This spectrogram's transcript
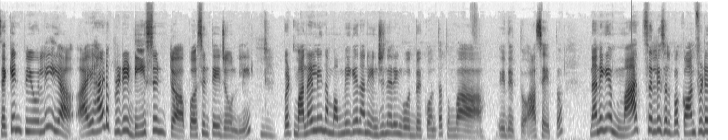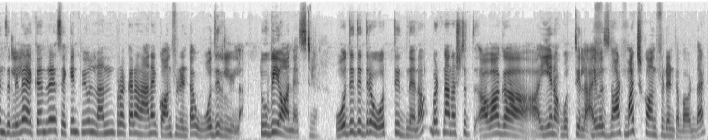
ಸೆಕೆಂಡ್ ಪಿ ಯುಲಿ yeah I had a pretty decent percentage only but ಮನೇಲಿ ನಮ್ಮ ಮಮ್ಮಿಗೆ ನಾನು ಇಂಜಿನಿಯರಿಂಗ್ ಓದಬೇಕು ಅಂತ ತುಂಬ ಇದಿತ್ತು ಆಸೆ ಇತ್ತು. ನನಗೆ ಮ್ಯಾಥ್ಸಲ್ಲಿ ಸ್ವಲ್ಪ ಕಾನ್ಫಿಡೆನ್ಸ್ ಇರಲಿಲ್ಲ ಯಾಕಂದರೆ ಸೆಕೆಂಡ್ ಪಿ ಯುಲ್ ನನ್ನ ಪ್ರಕಾರ ನಾನೇ ಕಾನ್ಫಿಡೆಂಟಾಗಿ ಓದಿರಲಿಲ್ಲ ಟು ಬಿ ಆನೆಸ್ಟ್ ಓದಿದ್ದಿದ್ರೆ ಓದ್ತಿದ್ನೇನೋ ಬಟ್ ನಾನು ಅಷ್ಟು ಅವಾಗ ಏನೋ ಗೊತ್ತಿಲ್ಲ. I was not much confident about that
